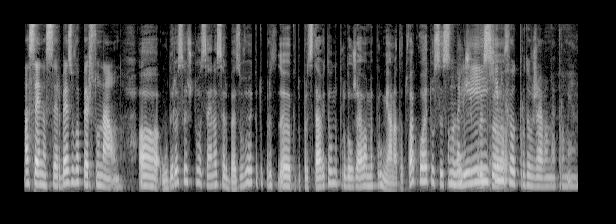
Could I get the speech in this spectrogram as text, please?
Асена Сербезова персонално? А, удара срещу Асена Сербезова е като, пред, а, като представител на Продължаваме промяната. Това, което се случи Ама нали през... Хинов е от Продължаваме промяна?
